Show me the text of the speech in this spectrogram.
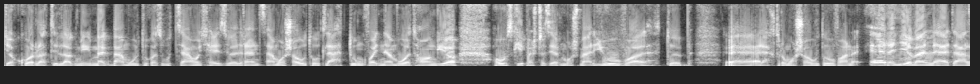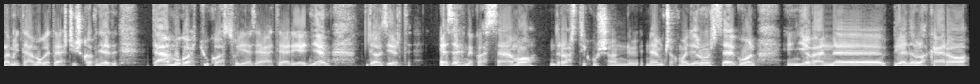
gyakorlatilag még megbámultuk az utcán, hogyha egy zöld rendszámos autót láttunk, vagy nem volt hangja, ahhoz képest azért most már jóval több elektromos autó van. Erre nyilván lehet állami támogatást is kapni, de támogatjuk azt, hogy ez elterjedjen, de azért ezeknek a száma drasztikusan nő. Nem csak Magyarországon, nyilván e, például akár a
